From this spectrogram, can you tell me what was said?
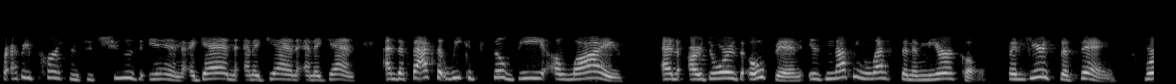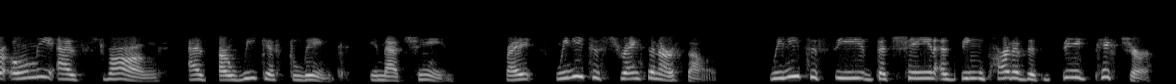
for every person to choose in again and again and again. And the fact that we could still be alive and our doors open is nothing less than a miracle. But here's the thing we're only as strong as our weakest link in that chain, right? We need to strengthen ourselves. We need to see the chain as being part of this big picture.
